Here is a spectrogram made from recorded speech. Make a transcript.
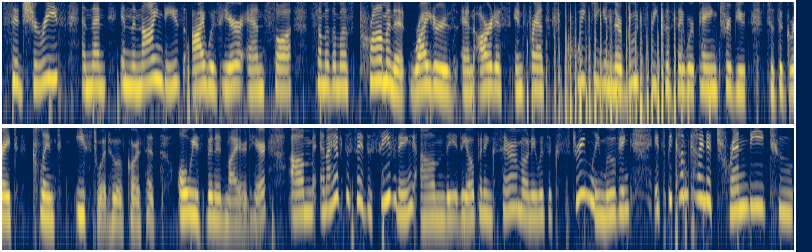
Cyd Charisse. And then in the 90s, I was here and saw some of the most prominent writers and artists in France quaking in their boots because they were paying tribute to the great Clint Eastwood, who, of course, has always been admired here. Um, and I have to say, this evening, um, the, the opening ceremony was extremely moving. It's become kind of trendy to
